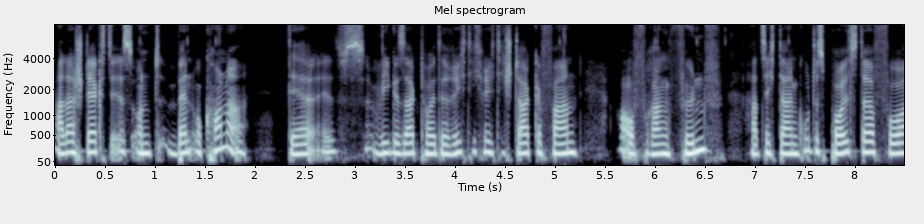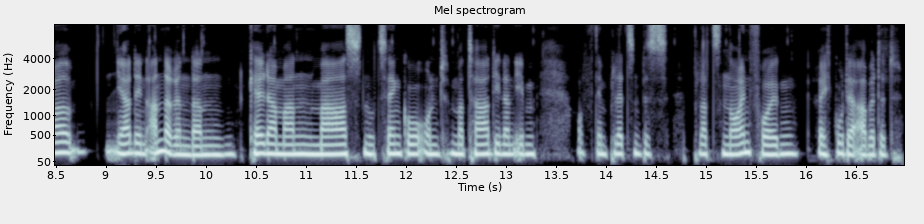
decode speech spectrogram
allerstärkste ist. Und Ben O'Connor, der ist, wie gesagt, heute richtig, richtig stark gefahren auf Rang 5, hat sich da ein gutes Polster vor ja, den anderen dann Keldermann, Maas, Luzenko und Matar, die dann eben auf den Plätzen bis Platz 9 folgen, recht gut erarbeitet.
